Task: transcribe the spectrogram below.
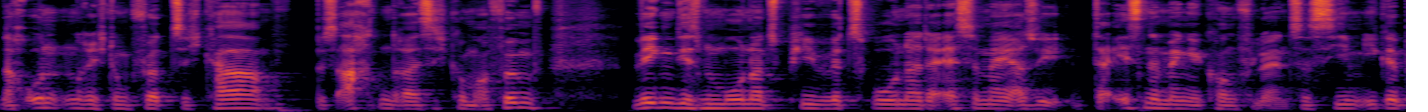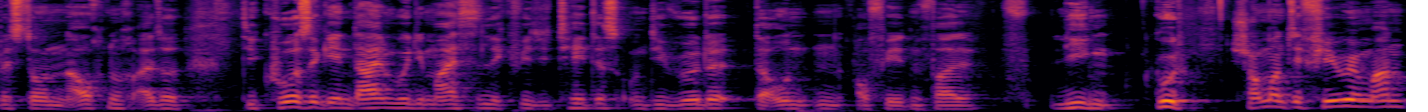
nach unten Richtung 40k bis 38,5. Wegen diesem Monatspivot 200er SMA, also da ist eine Menge Confluence. Das es da unten auch noch. Also die Kurse gehen dahin, wo die meiste Liquidität ist und die würde da unten auf jeden Fall liegen. Gut, schauen wir uns Ethereum an.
